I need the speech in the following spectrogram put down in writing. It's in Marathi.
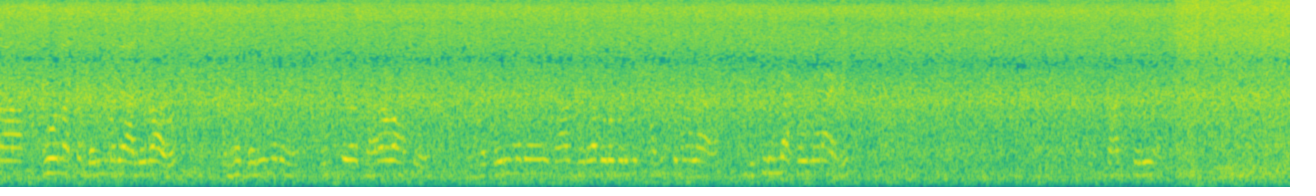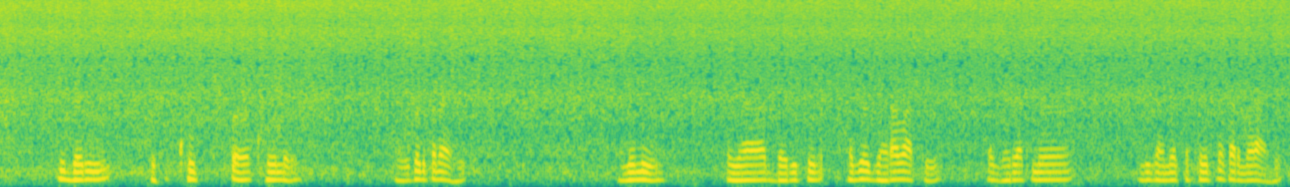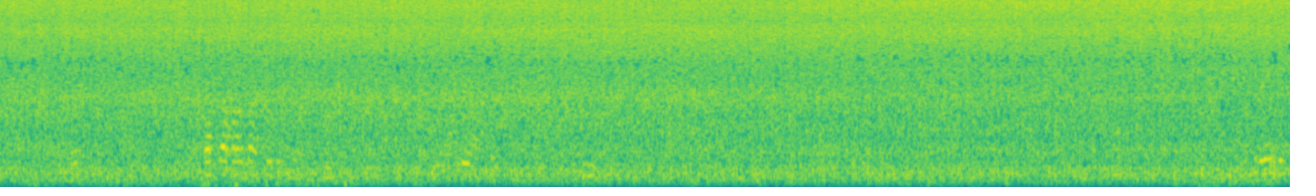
असा खोल अशा दरीमध्ये आलेलो आहोत. आणि ह्या दरीमध्ये एक झरा वाहतो आणि ह्या दरीमध्ये त्या झऱ्याबरोबर मी खाली तुम्हाला विसरून दाखवणार आहे. स्टार्ट करूया. ही दरी खूप खोल आहे. अवघड पण आहे. आणि मी या दरीतून हा जो झरा वाहतो त्या झऱ्यातनं मी जाण्याचा प्रयत्न करणार आहे. असं.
